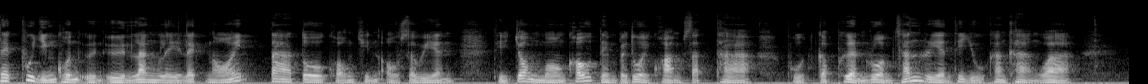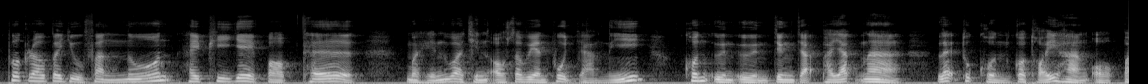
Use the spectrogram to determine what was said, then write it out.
เด็กผู้หญิงคนอื่นๆ ลังเลเล็กน้อย ตาโตของฉินเอาเสเวียน ที่จ้องมองเขาเต็มไปด้วยความศรัทธา พูดกับเพื่อนร่วมชั้นเรียนที่อยู่ข้างๆว่า พวกเราไปอยู่ฝั่งโน้น ให้พี่เย่ปลอบเธอ เมื่อเห็นว่าชินออสเวียนพูดอย่างนี้ คนอื่นๆจึงจะพยักหน้า และทุกคนก็ถอยห่างออกไป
